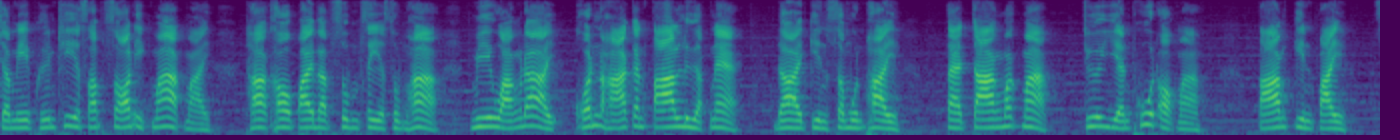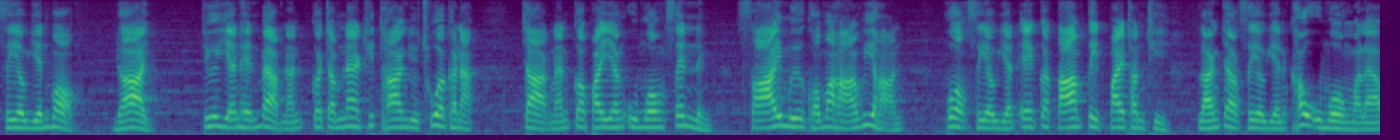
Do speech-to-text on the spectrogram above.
จะมีพื้นที่ซับซ้อนอีกมากมาย ถ้าเข้าไปแบบสุ่มสี่สุ่มห้ามีหวังได้ค้นหากันตาเหลือกแน่ ได้กลิ่นสมุนไพรแต่จางมากๆ จือเหยียนพูดออกมา ตามกลิ่นไปเซียวเหยียนบอกได้ จือเหยียนเห็นแบบนั้นก็จำแนกทิศทางอยู่ชั่วขณะ จากนั้นก็ไปยังอุโมงค์เส้นหนึ่งซ้ายมือของมหาวิหาร พวกเซียวเหยียนเองก็ตามติดไปทันที หลังจากเซียวเหยียนเข้าอุโมงค์มาแล้ว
